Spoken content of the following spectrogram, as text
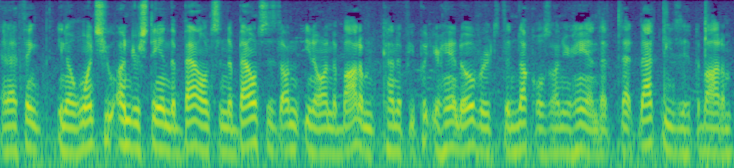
And I think you know once you understand the bounce, and the bounce is on you know on the bottom, kind of if you put your hand over, it's the knuckles on your hand that that that needs to hit the bottom.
